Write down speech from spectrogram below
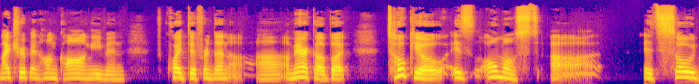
My trip in Hong Kong, even quite different than uh, uh, America, but Tokyo is almost uh it's so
